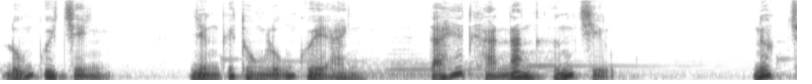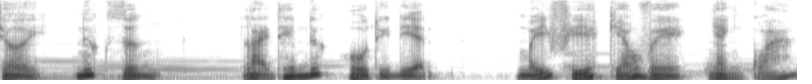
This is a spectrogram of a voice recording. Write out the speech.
đúng quy trình, nhưng cái thùng lũng quê anh đã hết khả năng hứng chịu. Nước trời, nước rừng, lại thêm nước hồ thủy điện mấy phía kéo về, nhanh quá.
